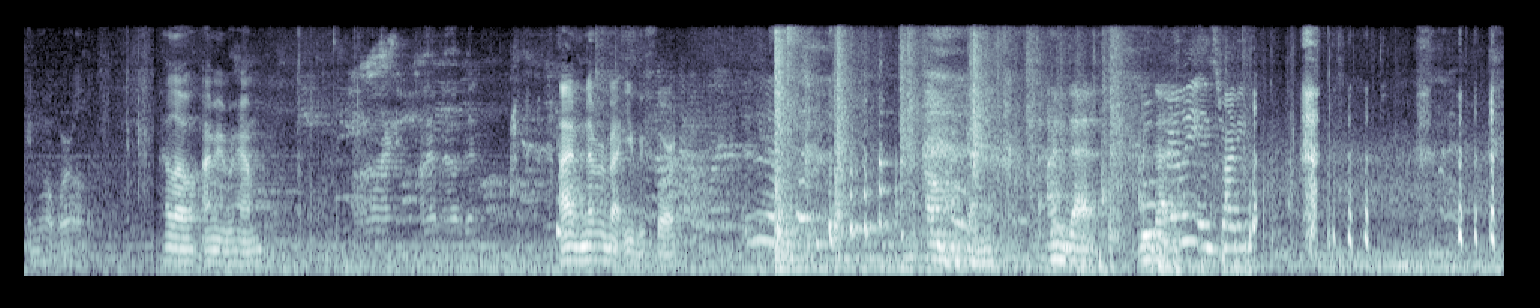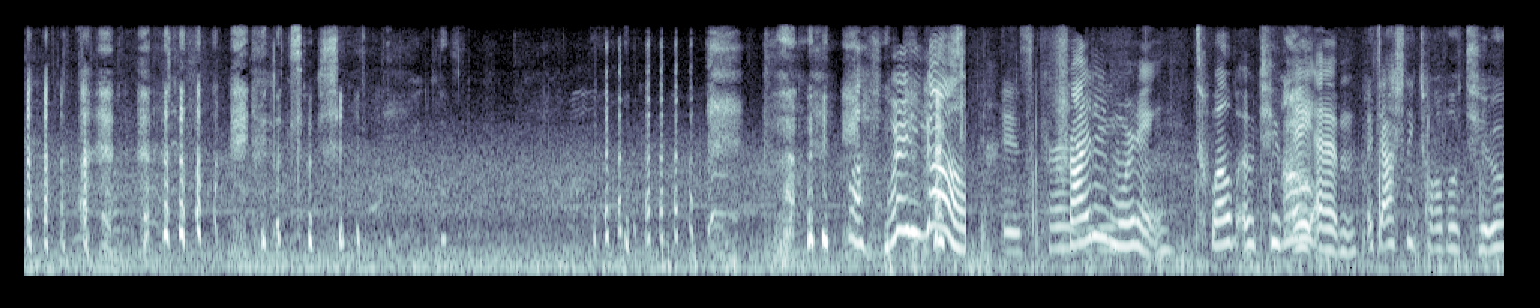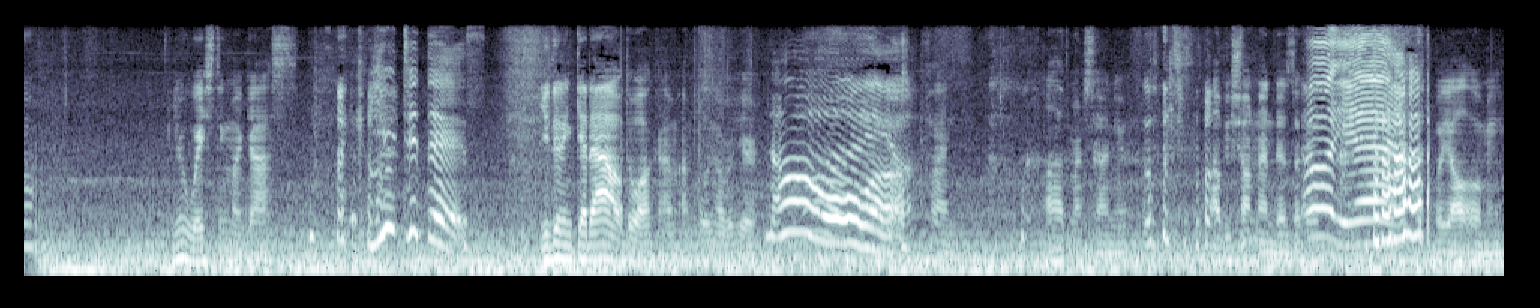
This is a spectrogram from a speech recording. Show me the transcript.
In what world? Hello, I'm Abraham. Hi, I'm Evan. I've never met you before. oh my goodness. I'm dead. I'm Who dead. really is driving? you look so shit. Wow, where'd he go? Is Friday morning, 12:02 a.m. It's actually 12:02. You're wasting my gas. Oh you did this. You didn't get out. To walk. I'm, I'm pulling over here. No. Fine. I'll have mercy on you. I'll be Shawn Mendes, okay? Oh yeah. But y'all owe me.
